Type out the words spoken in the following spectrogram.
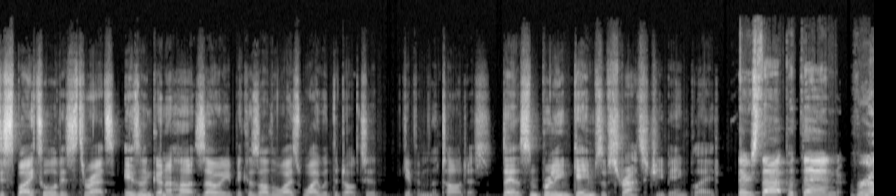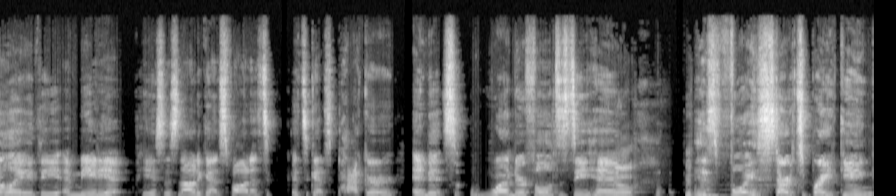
despite all of his threats, isn't going to hurt Zoe, because otherwise, why would the doctor give him the TARDIS? There's some brilliant games of strategy being played. There's that, but then really the immediate piece is not against Vaughn; it's it's against Packer, and it's wonderful to see him. Oh, His voice starts breaking,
